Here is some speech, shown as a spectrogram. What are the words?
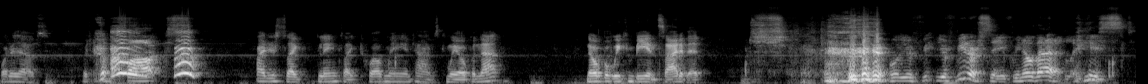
What are those? Which- box. I just, like, blinked like 12 million times. Can we open that? No, but we can be inside of it. well, your feet, your feet are safe. We know that at least.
